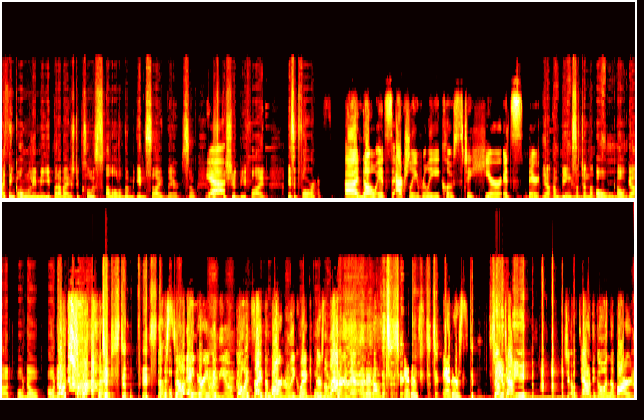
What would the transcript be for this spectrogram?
I think only me. But I managed to close a lot of them inside there, so yeah. we, we should be fine. Is it far? Uh, no, it's actually really close to here. It's there. Yeah, I'm being such a oh oh god oh no oh no. Oh no! They're still pissed. They're still angry with you. Go inside the barn really quick. There's a ladder in there. No no no, Anders, Anders. Jump down. Jump down to go in the barn.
